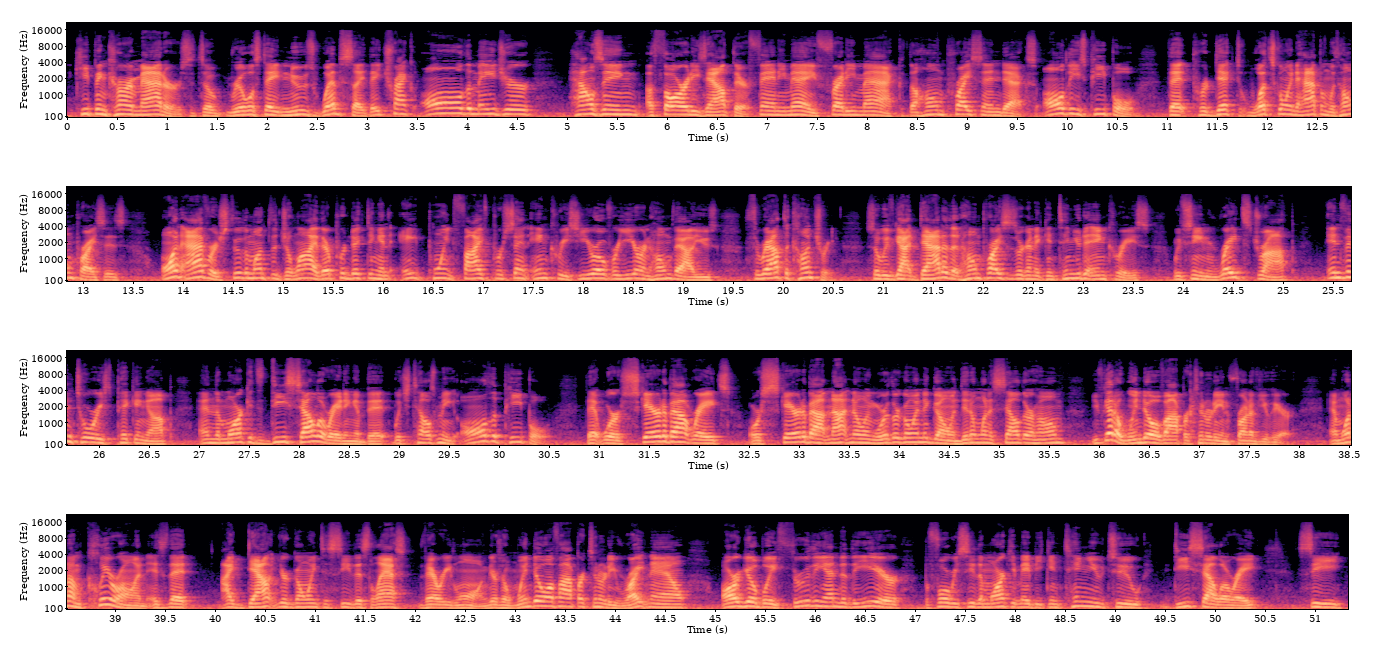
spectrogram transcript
Keeping Current Matters, it's a real estate news website. They track all the major housing authorities out there Fannie Mae, Freddie Mac, the Home Price Index, all these people that predict what's going to happen with home prices on average, through the month of July, they're predicting an 8.5% increase year over year in home values throughout the country. So we've got data that home prices are going to continue to increase. We've seen rates drop, inventories picking up, and the market's decelerating a bit, which tells me all the people that were scared about rates or scared about not knowing where they're going to go and didn't want to sell their home, you've got a window of opportunity in front of you here. And what I'm clear on is that I doubt you're going to see this last very long. There's a window of opportunity right now, arguably through the end of the year, before we see the market maybe continue to decelerate, see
